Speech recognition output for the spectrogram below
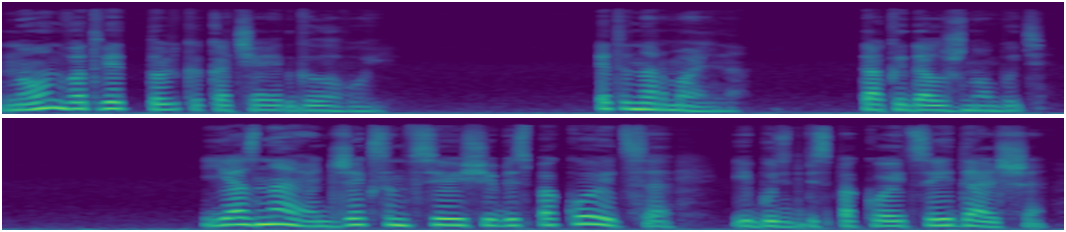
Но он в ответ только качает головой. Это нормально. Так и должно быть. Я знаю, Джексон все еще беспокоится и будет беспокоиться и дальше —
